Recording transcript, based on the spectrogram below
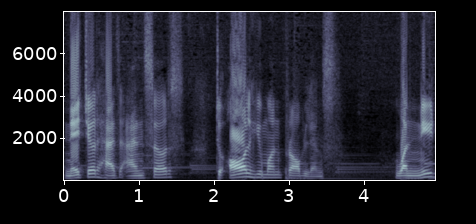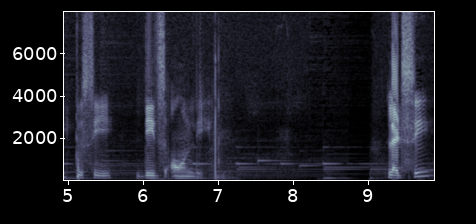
nature has answers to all human problems. One need to see these only. Let's see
